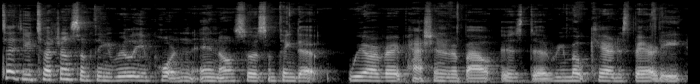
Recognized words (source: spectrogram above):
Ted, you touched on something really important and also something that we are very passionate about is the remote care disparity.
